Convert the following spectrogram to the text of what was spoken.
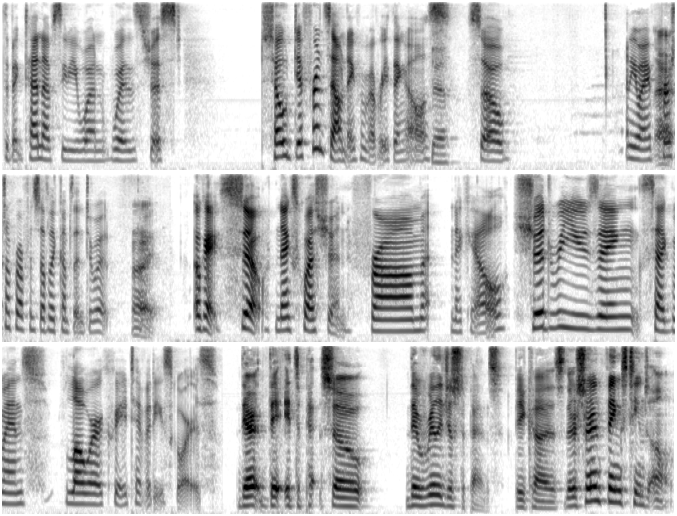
the Big Ten FCB one was just so different sounding from everything else. Yeah. So anyway, personal preference definitely comes into it. all right. Okay, so next question from Nikhil: Should reusing segments lower creativity scores? there they, it depends so there really just depends because there's certain things teams own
